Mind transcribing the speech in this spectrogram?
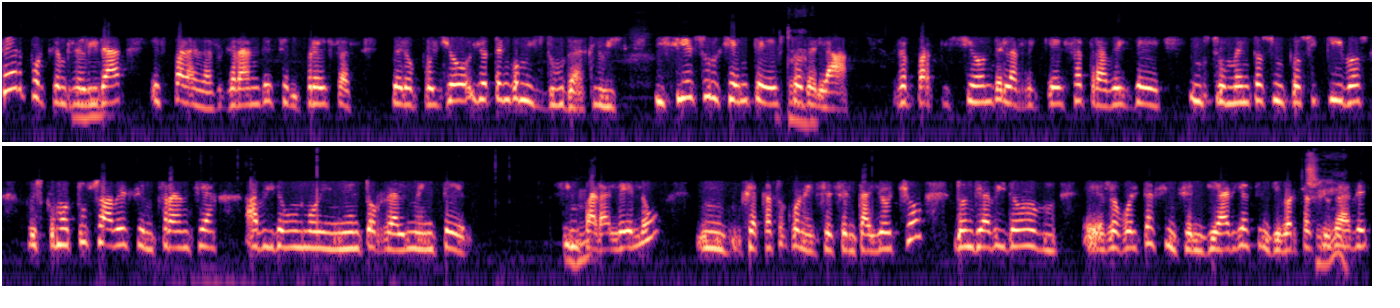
ser, porque en realidad es para las grandes empresas. Pero pues yo, yo tengo mis dudas, Luis. Y si es urgente esto de la repartición de la riqueza a través de instrumentos impositivos, pues como tú sabes, en Francia ha habido un movimiento realmente sin paralelo, mm, si acaso con el 68, donde ha habido mm, eh, revueltas incendiarias en diversas ciudades,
